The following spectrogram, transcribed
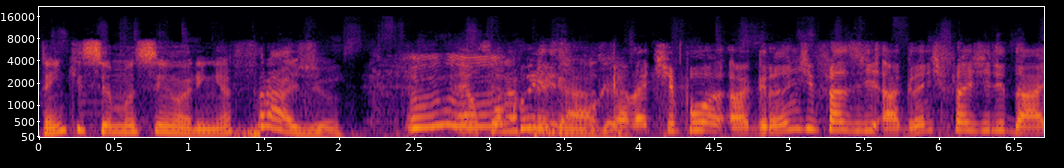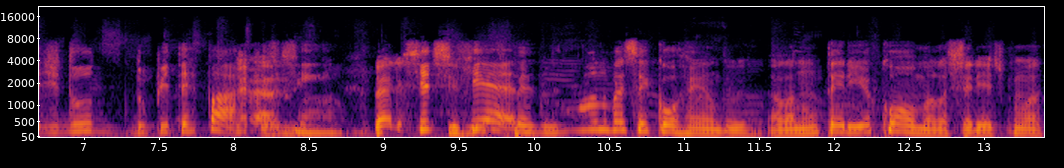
tem que ser uma senhorinha frágil. Uhum. É um pouco isso, porque ela é tipo a grande, a grande fragilidade do, do Peter Parker. É, assim. Sim. Velho, Que- se que é? ela não vai sair correndo. Ela não teria como. Ela seria tipo uma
